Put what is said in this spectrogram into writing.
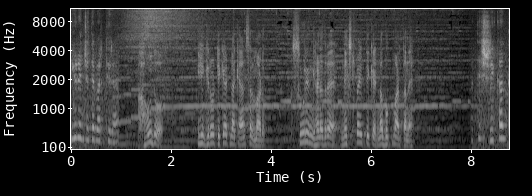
ನೀವು ನನ್ನ ಜೊತೆ ಬರ್ತೀರಾ? ಹೌದು. ಈಗಿರೋ ಟಿಕೆಟ್ನ ಕ್ಯಾನ್ಸಲ್ ಮಾಡು. ಸೂರ್ಯನ್ಗೆ ಹೇಳಿದ್ರೆ ನೆಕ್ಸ್ಟ್ ಫ್ಲೈಟ್ ಟಿಕೆಟ್ನ ಬುಕ್ ಮಾಡ್ತಾನೆ. ಮತ್ತೆ ಶ್ರೀಕಾಂತ?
